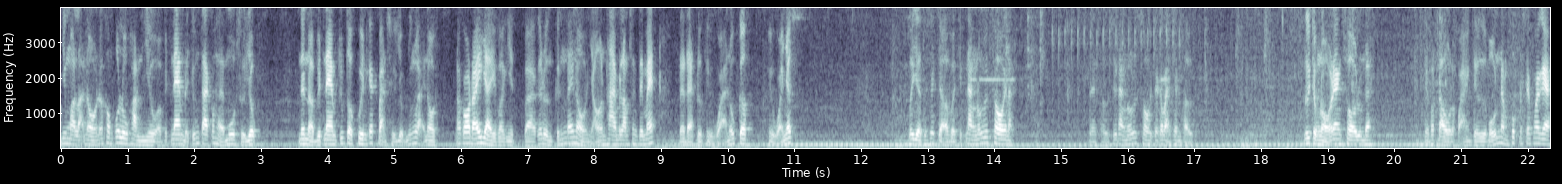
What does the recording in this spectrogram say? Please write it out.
Nhưng mà loại nồi nó không có lưu hành nhiều ở Việt Nam để chúng ta có thể mua sử dụng. Nên ở Việt Nam chúng tôi khuyên các bạn sử dụng những loại nồi. Nó có đáy dày và nhiệt và cái đường kính đáy nồi nhỏ hơn 25 cm để đạt được hiệu quả nấu cơm hiệu quả nhất. Bây giờ tôi sẽ trở về chức năng nấu nước sôi này để thử chức năng nấu nước sôi cho các bạn xem thử. Nước trong nồi đang sôi luôn đây thì bắt đầu là khoảng từ 4 5 phút nó sẽ khóa ga.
